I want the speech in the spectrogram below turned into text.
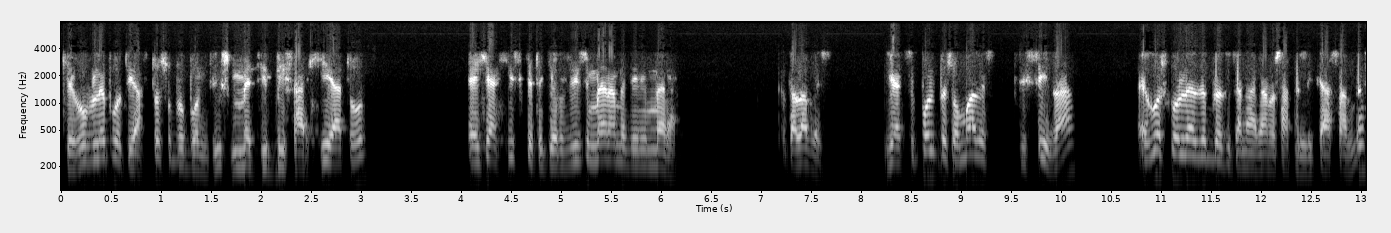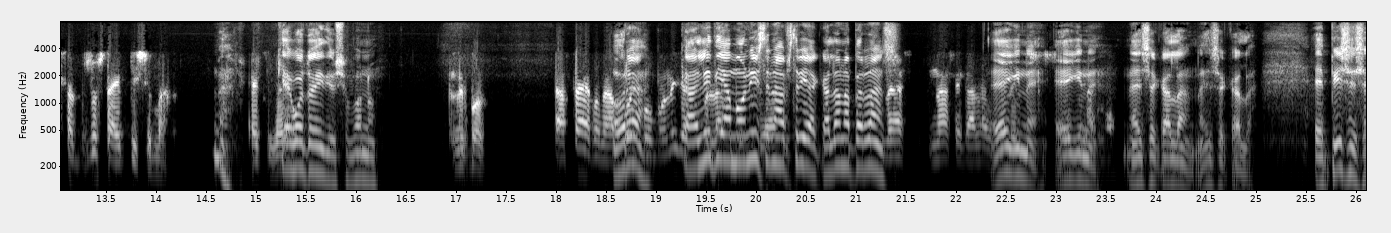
Και εγώ βλέπω ότι αυτός ο προπονητή με την πειθαρχία του έχει αρχίσει και το κερδίζει μέρα με την ημέρα. Καταλάβες. Για τις υπόλοιπες ομάδες της είδα, εγώ σχολεία δεν πρόκειται να κάνω στα φιλικά σαν μέσα, θα τους δώσω στα επίσημα. ναι. Έτσι, δεν Και είναι. εγώ το ίδιο συμφωνώ. Λοιπόν, αυτά έχω να πω. Ωραία. Υπομονή για Καλή την διαμονή στην Ελλάδα. Αυστρία. Καλά να περνάς. Να, να είσαι καλά. Έγινε, έγινε. Να είσαι καλά, να είσαι καλά. Επίσης,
